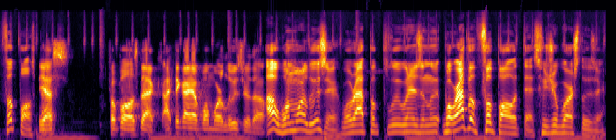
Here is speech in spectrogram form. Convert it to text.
football's back. Yes. Football is back. I think I have one more loser though. Oh, one more loser. We'll wrap up blue winners and lo- we'll wrap up football with this. Who's your worst loser?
